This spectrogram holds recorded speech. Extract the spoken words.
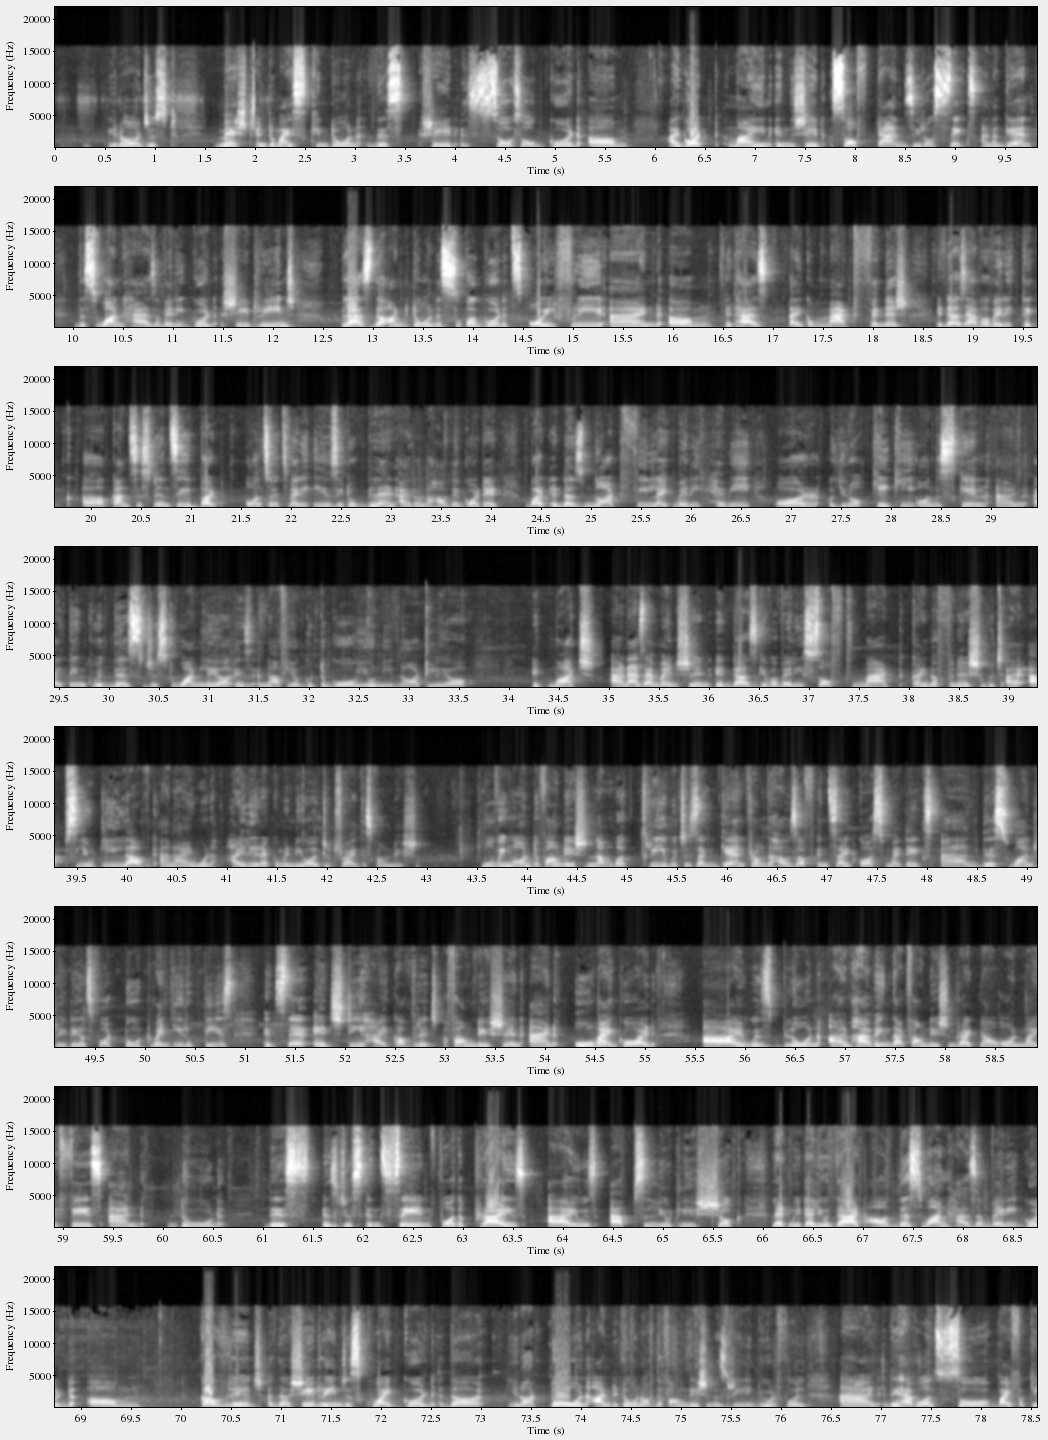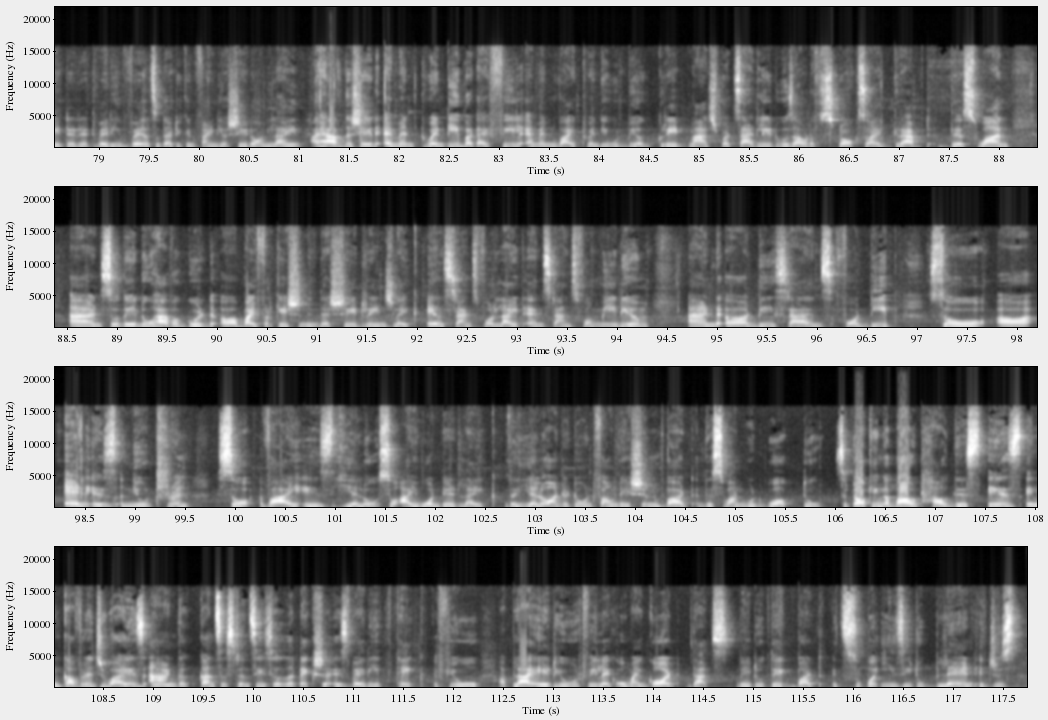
you know just meshed into my skin tone. This shade is so so good. Um, I got mine in the shade soft tan 06 and again this one has a very good shade range plus the undertone is super good. It's oil free and um, it has like a matte finish. It does have a very thick uh, consistency but also it's very easy to blend. I don't know how they got it but it does not feel like very heavy or you know cakey on the skin. And i think with this just one layer is enough. You're good to go. You need not layer it much and as I mentioned it does give a very soft matte kind of finish which I absolutely loved and I would highly recommend you all to try this foundation. Moving on to foundation number 3 which is again from the house of Insight Cosmetics and this one retails for 220 rupees. It's their HD high coverage foundation and oh my god I was blown. I'm having that foundation right now on my face and dude this is just insane for the price I was absolutely shook let me tell you that. Now this one has a very good um, coverage. The shade range is quite good. The you know tone undertone of the foundation is really beautiful. And they have also bifurcated it very well so that you can find your shade online. I have the shade mn20 but i feel mny20 would be a great match. But sadly it was out of stock so i grabbed this one and so they do have a good uh, bifurcation in their shade range like L stands for light, M stands for medium and uh, D stands for deep. So uh, N is neutral, so Y is yellow. So I wanted like the yellow undertone foundation but this one would work too. So talking about how this is in coverage wise and the consistency so the texture is very thick. If you apply it you would feel like oh my god that's way too thick but it's super easy to blend. It just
